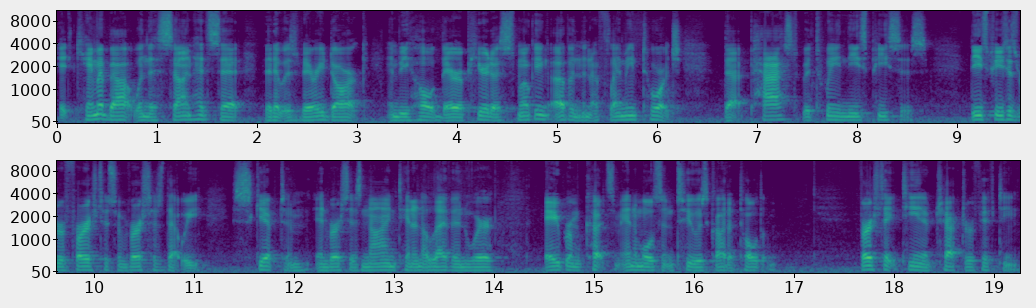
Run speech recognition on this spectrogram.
It came about when the sun had set that it was very dark, and behold, there appeared a smoking oven and a flaming torch that passed between these pieces. These pieces refers to some verses that we skipped in, in verses 9, 10, and 11, where Abram cut some animals in two as God had told him. Verse 18 of chapter 15.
